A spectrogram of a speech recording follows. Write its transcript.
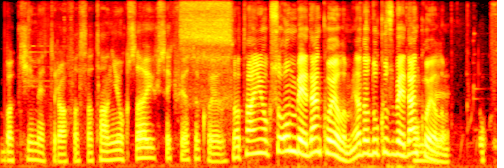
Bakayım etrafa. Satan yoksa yüksek fiyata koyalım. Satan yoksa 10B'den koyalım ya da 9B'den 10B. koyalım. 9.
